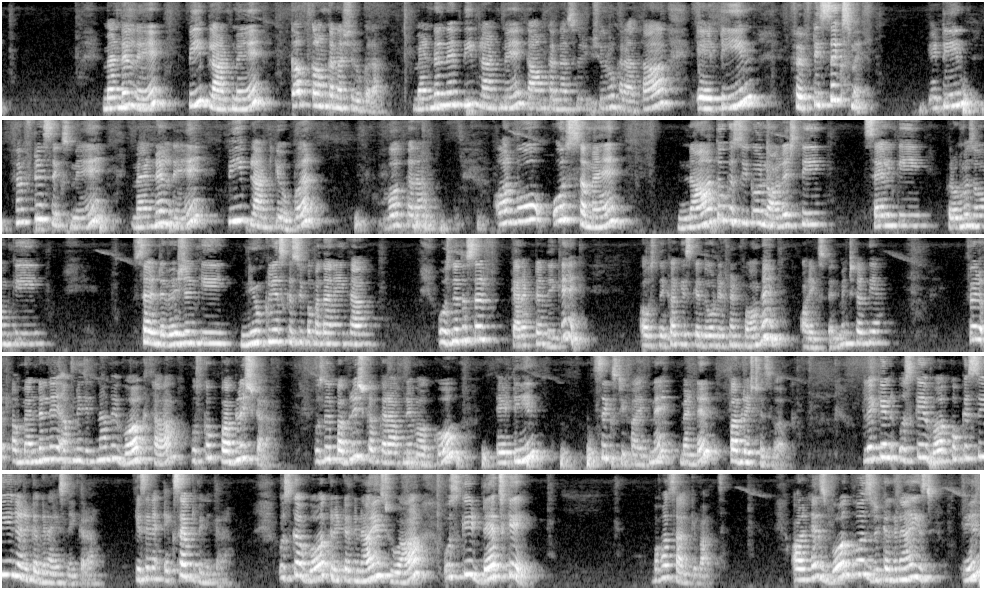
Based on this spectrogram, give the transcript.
मेंडल ने पी प्लांट में कब काम करना शुरू करा? मेंडल ने पी प्लांट में काम करना शुरू करा था 1856 में। 1856 में मेंडल ने पी प्लांट के ऊपर वर्क करा। और वो उस समय ना तो किसी को नॉलेज थी सेल की, क्रोमोसोम की, सेल डिवीज़न की, न्यूक्लियस किसी को पता नहीं था। उसने तो सिर्फ़ कैरेक्टर देखे और उस देखा कि इसके दो डिफरेंट फॉर्म हैं और एक्सपेरिमेंट कर दिया। फिर अब मेंडल ने अपने जितना भी वर्क था, उसको पब्लिश करा। उसने पब्लिश कब करा अपने वर्क को? 1865 में मेंडल पब्लिश्ड हिज वर्क लेकिन उसके वर्क को किसी ने रिकॉग्नाइज नहीं करा, किसी ने एक्सेप्ट भी नहीं करा। उसका वर्क रिकॉग्नाइज हुआ उसकी डेथ के बहुत साल के बाद। और his work was recognized in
